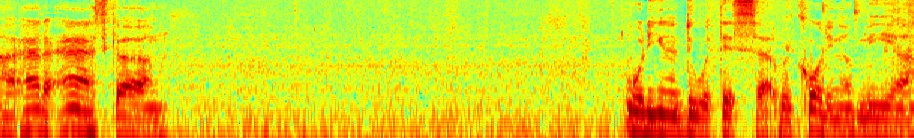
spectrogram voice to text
I had to ask, um, what are you gonna do with this uh, recording of me? Uh,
